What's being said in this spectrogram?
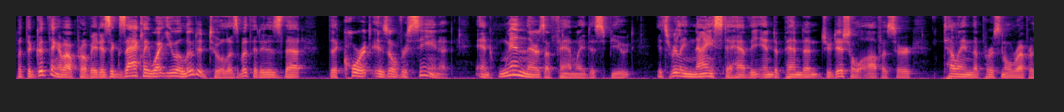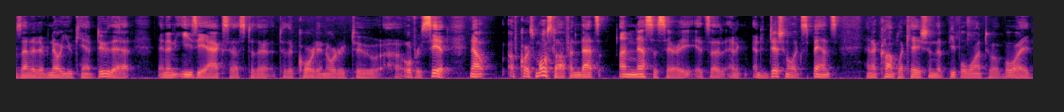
But the good thing about probate is exactly what you alluded to, Elizabeth. It is that the court is overseeing it. And when there's a family dispute, it's really nice to have the independent judicial officer telling the personal representative, no, you can't do that, and an easy access to the to the court in order to uh, oversee it. Now, of course, most often that's unnecessary. It's a, an, an additional expense and a complication that people want to avoid.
